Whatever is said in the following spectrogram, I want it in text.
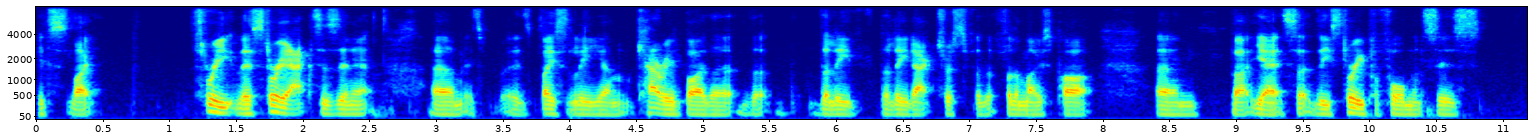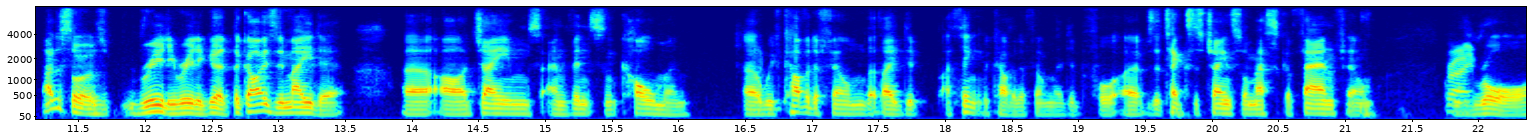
it's like three. There's three actors in it. Um, it's it's basically um, carried by the, the the lead the lead actress for the for the most part. Um, but yeah, it's uh, these three performances. I just thought it was really really good. The guys who made it uh, are James and Vincent Coleman. Uh, we've covered a film that they did. I think we covered a film they did before. Uh, it was a Texas Chainsaw Massacre fan film, Right. Raw.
